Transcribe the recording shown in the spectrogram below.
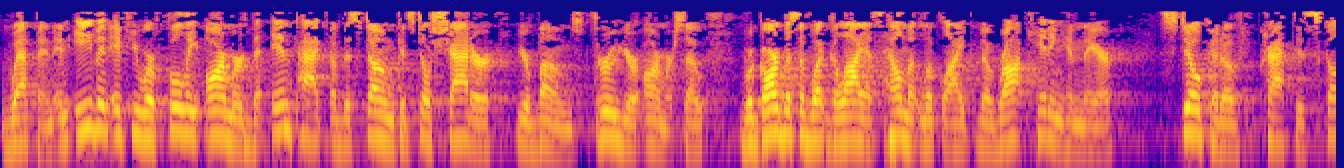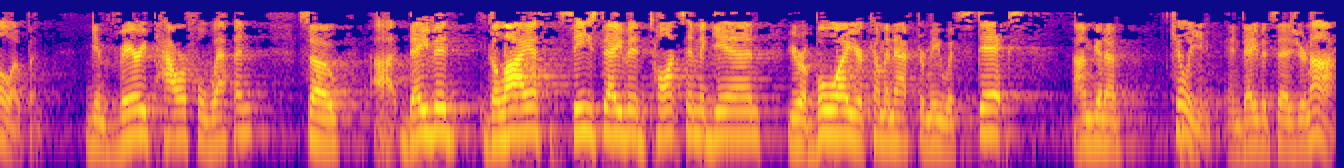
weapon, and even if you were fully armored, the impact of the stone could still shatter your bones through your armor. So, regardless of what Goliath's helmet looked like, the rock hitting him there still could have cracked his skull open. Again, very powerful weapon. So uh, David, Goliath sees David, taunts him again. You're a boy. You're coming after me with sticks. I'm going to kill you. And David says, You're not.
